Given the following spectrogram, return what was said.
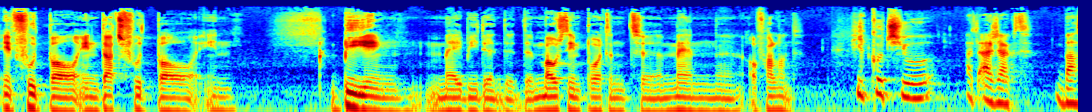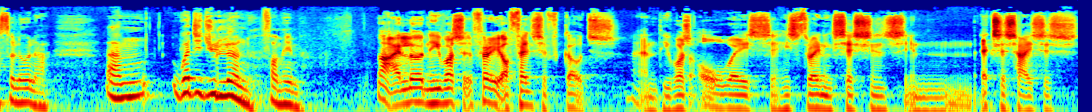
in football, in Dutch football, in being maybe the, the, the most important uh, man uh, of Holland. He coached you at Ajax, Barcelona. Um, what did you learn from him? No, I learned he was a very offensive coach, and he was always his training sessions in exercises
